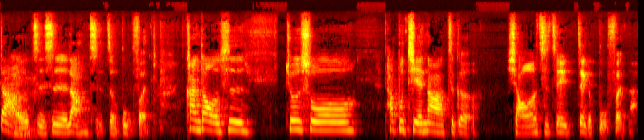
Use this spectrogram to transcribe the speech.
大儿子是浪子这部分，嗯、看到的是，就是说他不接纳这个小儿子这这个部分啊，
